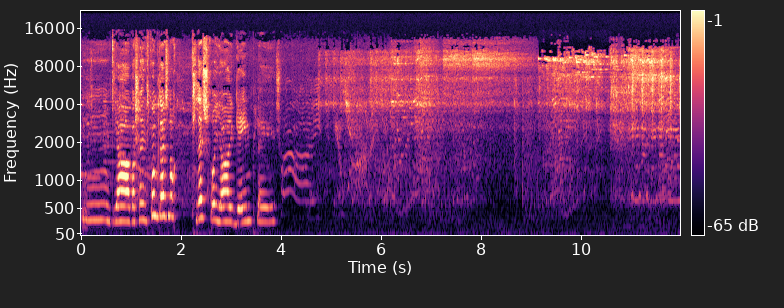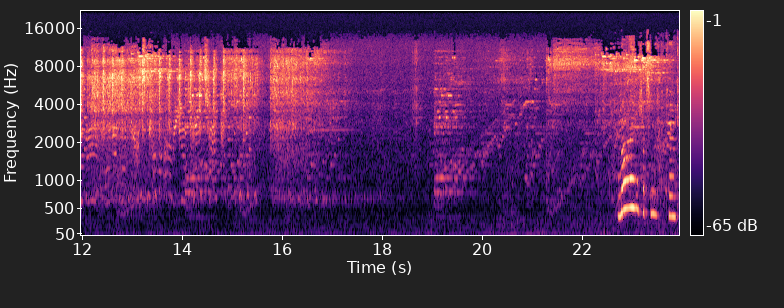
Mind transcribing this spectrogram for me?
Hm, ja, wahrscheinlich kommt gleich noch Clash Royale Gameplay. Nicht gekillt.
